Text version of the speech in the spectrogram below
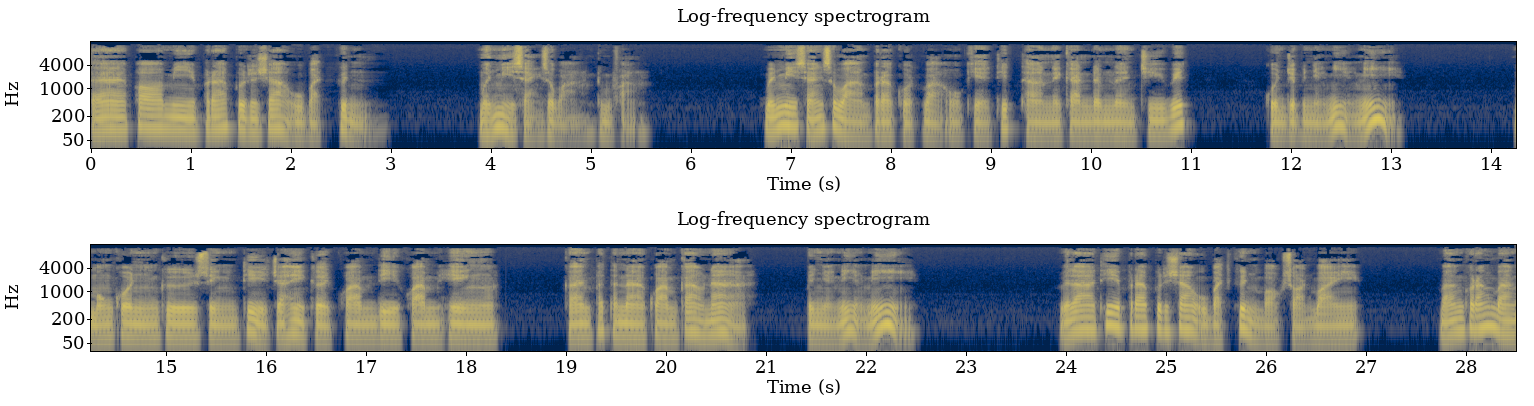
แต่พอมีพระพุทธเจ้าอุบัติขึ้น เหมือนมีแสงสว่างทุกฝัง เหมือนมีแสงสว่างปรากฏว่าโอเค ทิศทางในการดำเนินชีวิต ควรจะเป็นอย่างนี้อย่างนี้ มงคลคือสิ่งที่จะให้เกิดความดีความเฮง การพัฒนาความก้าวหน้า เป็นอย่างนี้อย่างนี้ เวลาที่พระพุทธเจ้าอุบัติขึ้นบอกสอนไว้ บางครั้งบาง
